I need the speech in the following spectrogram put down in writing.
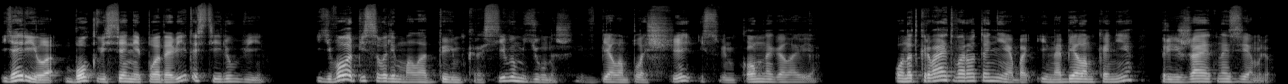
Ярила – бог весенней плодовитости и любви. Его описывали молодым, красивым юношей в белом плаще и с венком на голове. Он открывает ворота неба и на белом коне приезжает на землю,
